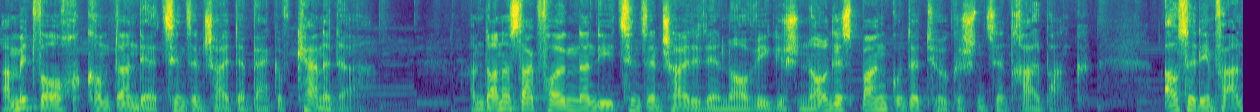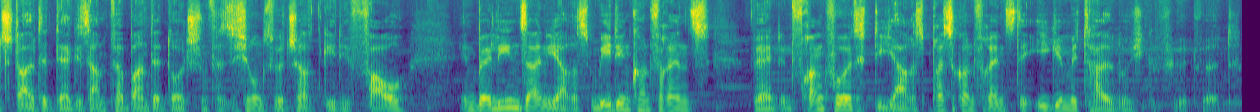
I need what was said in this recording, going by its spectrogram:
Am Mittwoch kommt dann der Zinsentscheid der Bank of Canada. Am Donnerstag folgen dann die Zinsentscheide der norwegischen Norges Bank und der türkischen Zentralbank. Außerdem veranstaltet der Gesamtverband der deutschen Versicherungswirtschaft GDV in Berlin seine Jahresmedienkonferenz, während in Frankfurt die Jahrespressekonferenz der IG Metall durchgeführt wird.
